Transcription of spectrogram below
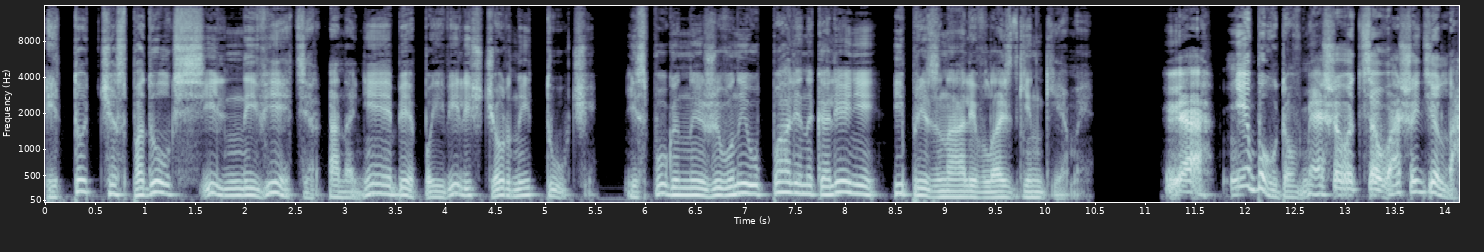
И тотчас подул сильный ветер, а на небе появились черные тучи. Испуганные живуны упали на колени и признали власть Гингемы. «Я не буду вмешиваться в ваши дела»,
